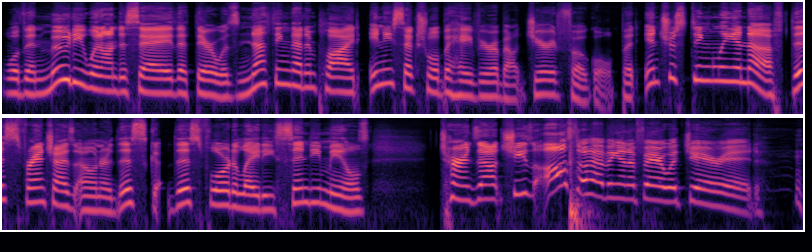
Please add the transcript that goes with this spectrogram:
Well, then Moody went on to say that there was nothing that implied any sexual behavior about Jared Fogle. But interestingly enough, this franchise owner, this this Florida lady, Cindy Mills, turns out she's also having an affair with Jared.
